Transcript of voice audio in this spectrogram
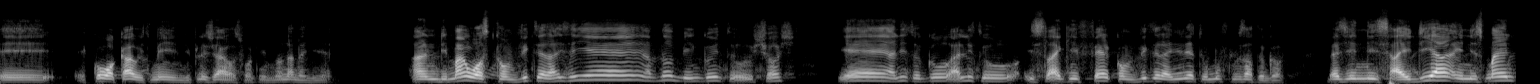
a, a co-worker with me in the place where I was working, in Nigeria. And the man was convicted. He said, "Yeah, I've not been going to church. Yeah, I need to go. I need to." It's like he felt convicted. I needed to move closer to God. But in his idea, in his mind,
